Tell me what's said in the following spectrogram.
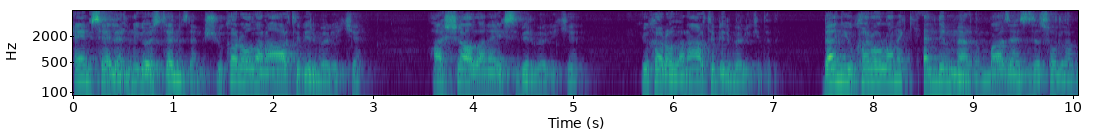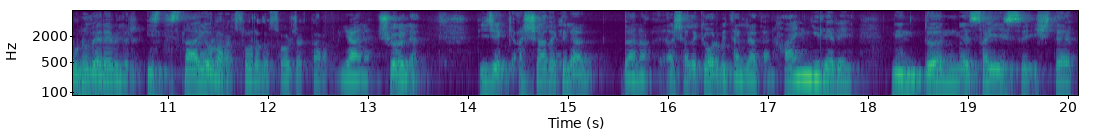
MS'lerini gösteriniz demiş. Yukarı olana artı 1 bölü 2. Aşağı olana eksi 1 bölü 2. Yukarı olana artı 1 bölü 2 dedim. Ben yukarı olanı kendim verdim. Bazen size soruda bunu verebilir. İstisnai olarak soruda soracaklar. Yani şöyle. Diyecek ki aşağıdakilerden, aşağıdaki orbitallerden hangilerinin dönme sayısı işte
